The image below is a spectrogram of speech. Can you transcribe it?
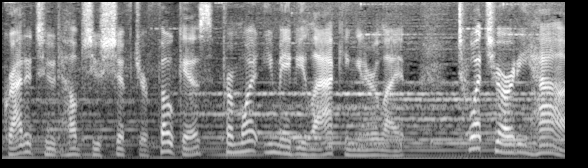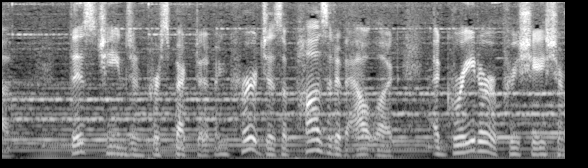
Gratitude helps you shift your focus from what you may be lacking in your life to what you already have. This change in perspective encourages a positive outlook, a greater appreciation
